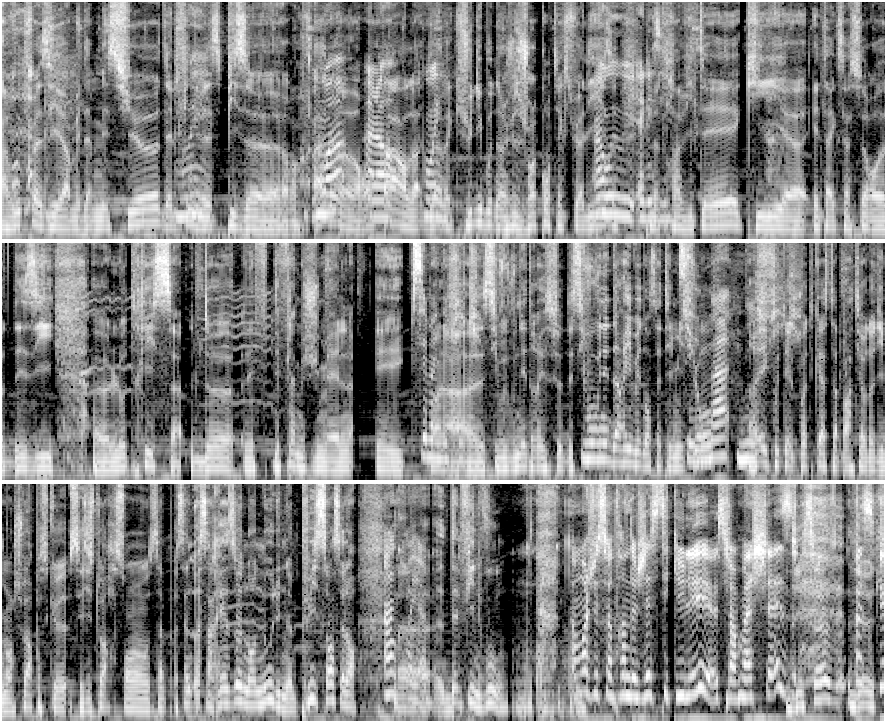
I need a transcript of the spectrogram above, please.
À vous de choisir, mesdames, messieurs. Delphine Oui. Vespizer. Alors, on alors, parle oui. avec Julie Baudin. Juste, je recontextualise. Ah oui, notre invitée qui euh, est avec sa sœur euh, Daisy, euh, l'autrice de Les- des Flammes Jumelles. Et C'est voilà, magnifique. euh, si vous venez de si vous venez d'arriver dans cette émission, réécoutez le podcast à partir de dimanche soir parce que ces histoires sont ça, ça- ça résonne en nous d'une puissance. Alors, Incroyable. Delphine, vous, Ah, moi, je suis en train de gesticuler sur ma chaise. Parce que-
